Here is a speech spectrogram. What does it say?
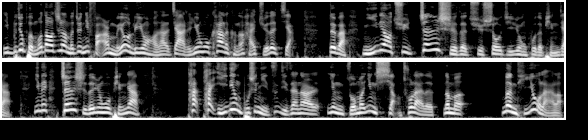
你不就本末倒置了吗？就你反而没有利用好它的价值，用户看了可能还觉得假，对吧？你一定要去真实的去收集用户的评价，因为真实的用户评价，它它一定不是你自己在那儿硬琢磨硬想出来的。那么问题又来了，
